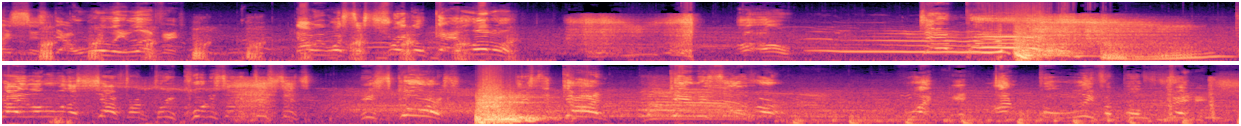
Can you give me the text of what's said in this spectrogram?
This is now really living. Now he wants to strangle Guy Little. Uh-oh. Timber! Guy Little with a shot from three quarters of the distance. He scores. He's the gun. Game is over. What an unbelievable finish.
